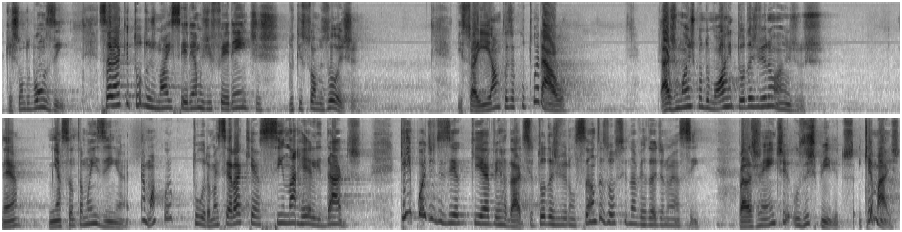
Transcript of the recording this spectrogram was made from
A questão do bonzinho. Será que todos nós seremos diferentes do que somos hoje? Isso aí é uma coisa cultural. As mães, quando morrem, todas viram anjos. Né? Minha santa mãezinha. É uma cultura, mas será que é assim na realidade? Quem pode dizer que é verdade? Se todas viram santas ou se na verdade não é assim? Para a gente, os espíritos. E que mais?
